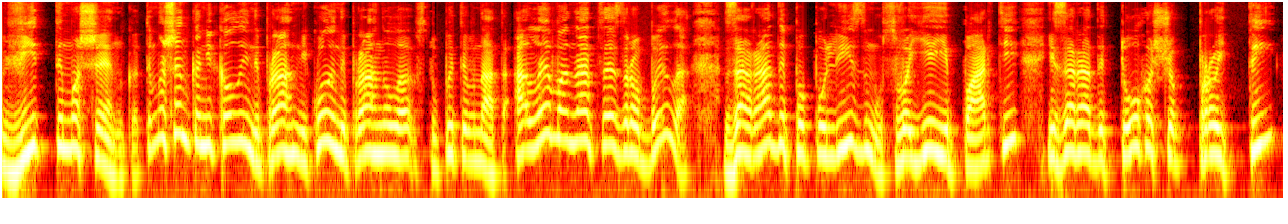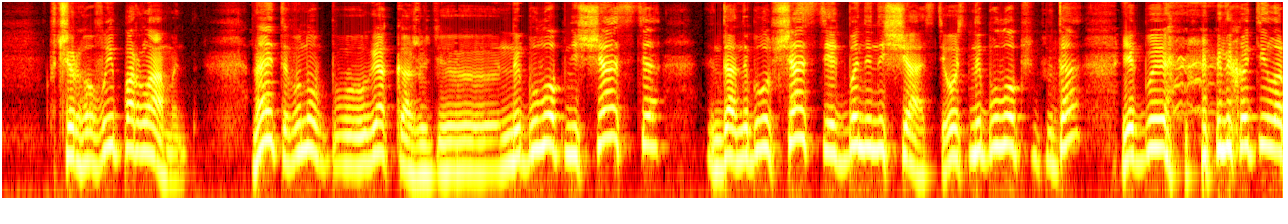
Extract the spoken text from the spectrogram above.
від Тимошенко. Тимошенко ніколи не праг... ніколи не прагнула вступити в НАТО. Але вона це зробила заради популізму своєї партії і заради того, щоб пройти в черговий парламент. Знаєте, воно, як кажуть, е, не було б ніщастя. Да, Не було б щастя, якби не нещастя. Ось не було б, да, якби не хотіла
